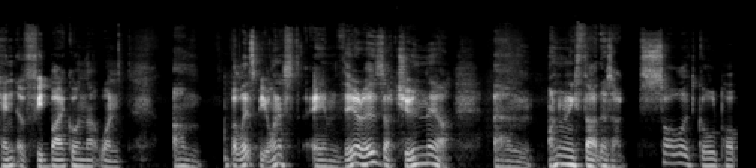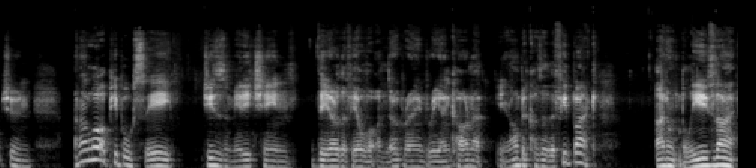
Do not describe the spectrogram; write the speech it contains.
hint of feedback on that one. Um, but let's be honest, um, there is a tune there. Um, underneath that, there's a solid gold pop tune, and a lot of people say Jesus and Mary Chain, they're the Velvet Underground reincarnate, you know, because of the feedback. I don't believe that.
